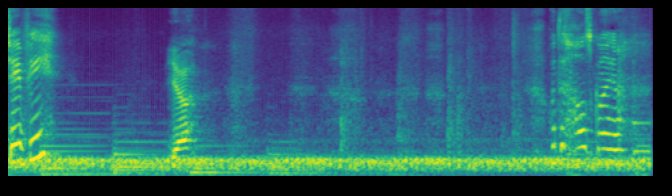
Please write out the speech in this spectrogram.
JP? Yeah? What the hell's going on?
